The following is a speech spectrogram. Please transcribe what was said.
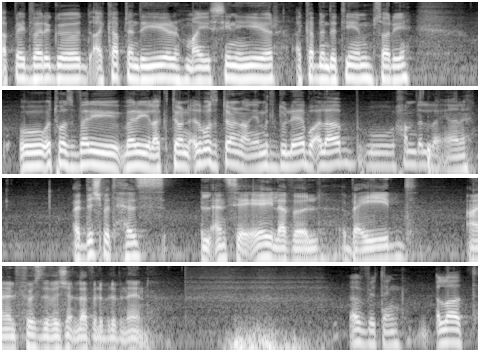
I played very good. I captained the year my senior year. I captained the team sorry. و it was very very like turn it was a turn on. يعني مثل دولاب وقلب والحمد لله يعني. قديش بتحس ال NCAA level بعيد عن ال first division level بلبنان؟ everything. A lot.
